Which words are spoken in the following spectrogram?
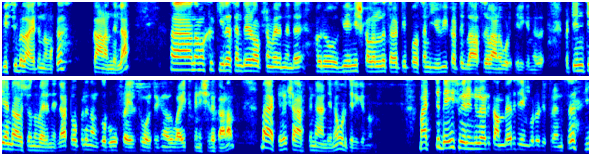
വിസിബിൾ ആയിട്ട് നമുക്ക് കാണുന്നില്ല. നമുക്ക് കീല സെൻട്രയുടെ ഓപ്ഷൻ വരുന്നുണ്ട്. ഒരു ഗ്രീനിഷ് കളറിൽ തേർട്ടി പെർസെന്റ് യു വി കട്ട് ഗ്ലാസ്സുകളാണ് കൊടുത്തിരിക്കുന്നത്. ഇപ്പം ടിൻ ആവശ്യമൊന്നും വരുന്നില്ല. ടോപ്പിൽ നമുക്ക് റൂഫ് റെയിൽസ് കൊടുത്തിരിക്കുന്നത് വൈറ്റ് ഫിനിഷിൽ കാണാം. ബാക്കിൽ ഷാർപ്പിൻ ആൻഡിനെ കൊടുത്തിരിക്കുന്നു. മറ്റ് ബേസ് വേരിയന്റുകളായിട്ട് കമ്പയർ ചെയ്യുമ്പോൾ ഒരു ഡിഫറൻസ് ഈ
